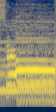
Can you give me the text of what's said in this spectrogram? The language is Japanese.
さん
